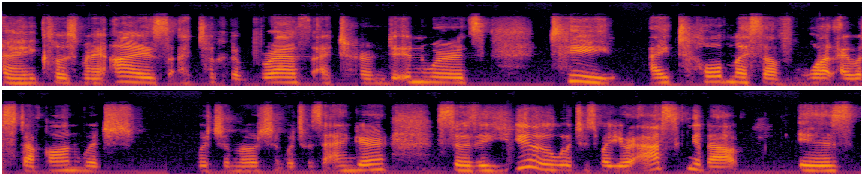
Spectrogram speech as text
I closed my eyes. I took a breath. I turned inwards. T, I told myself what I was stuck on, which which emotion, which was anger. So the U, which is what you're asking about, is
